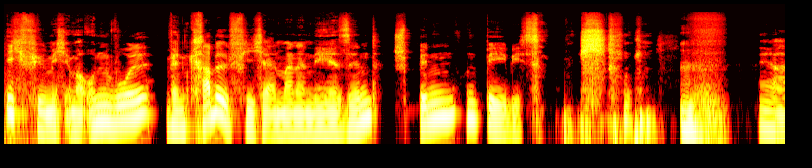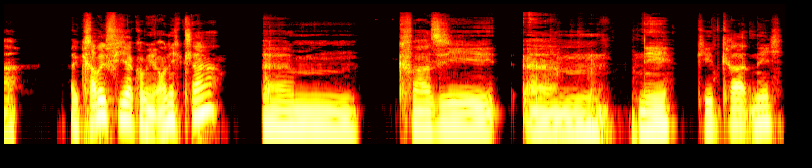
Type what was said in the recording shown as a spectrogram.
Ich fühle mich immer unwohl, wenn Krabbelfiecher in meiner Nähe sind, Spinnen und Babys. Mhm. Ja. Bei Krabbelfiecher komme ich auch nicht klar. Ähm, quasi, ähm, nee, geht gerade nicht.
